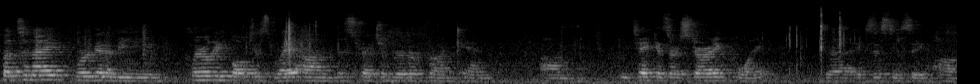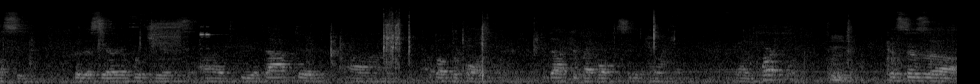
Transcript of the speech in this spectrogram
But tonight, we're going to be clearly focused right on this stretch of riverfront, and um, we take as our starting point the existing city policy for this area, which is uh, the adopted uh, the falls plan, adopted by both the city council and park board. This is a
